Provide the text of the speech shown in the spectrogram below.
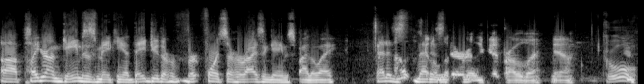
Uh, Playground Games is making it. They do the Ver- Forza Horizon games, by the way. That is that That'll is look their, really good, probably. Yeah. Cool.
